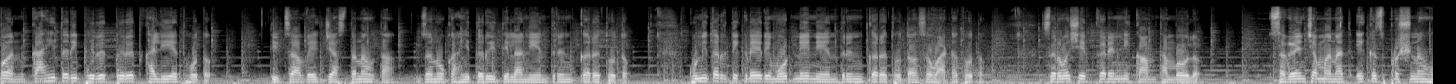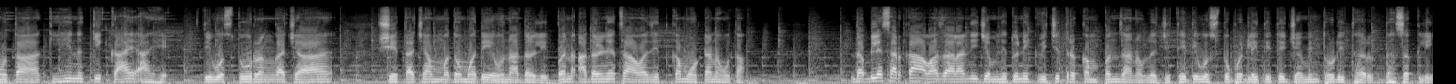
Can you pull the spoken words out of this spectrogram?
पण काहीतरी फिरत फिरत खाली येत होतं. तिचा वेग जास्त नव्हता. जणू काहीतरी तिला नियंत्रण करत होतं. कुणीतरी तिकडे रिमोटने नियंत्रण करत होतं असं वाटत होतं. सर्व शेतकऱ्यांनी काम थांबवलं. सगळ्यांच्या मनात एकच प्रश्न होता की हे नक्की काय आहे? ती वस्तू रंगाच्या शेताच्या मधोमध येऊन आदळली पण आदळण्याचा आवाज इतका मोठा नव्हता. दबल्यासारखा आवाज आला आणि जमिनीतून एक विचित्र कंपन जाणवलं. जिथे ती वस्तू पडली तिथे जमीन थोडी थर धसकली.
